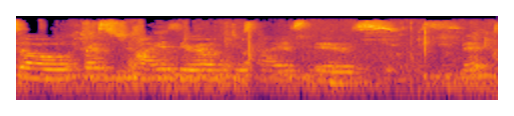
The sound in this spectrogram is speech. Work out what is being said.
So first i is 0 and queue size is 6.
